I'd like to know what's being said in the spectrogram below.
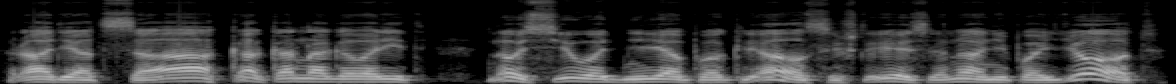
ради отца, как она говорит. Но сегодня я поклялся, что если она не пойдет,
